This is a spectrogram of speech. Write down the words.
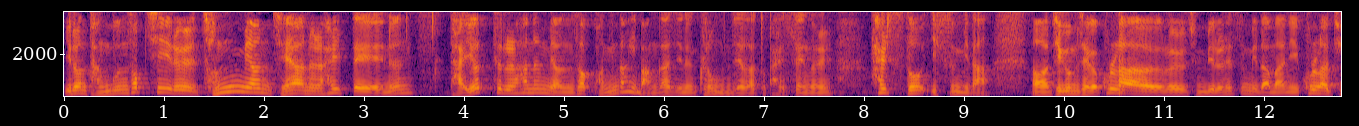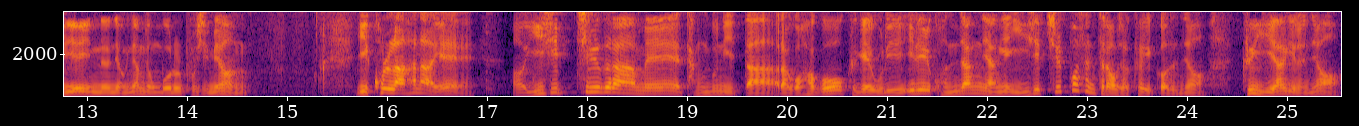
이런 당분 섭취를 전면 제한을 할 때에는 다이어트를 하면서 건강이 망가지는 그런 문제가 또 발생을 할 수도 있습니다. 어, 지금 제가 콜라를 준비를 했습니다만 이 콜라 뒤에 있는 영양 정보를 보시면 이 콜라 하나에 어, 27g의 당분이 있다라고 하고 그게 우리 일일 권장량의 27%라고 적혀 있거든요. 그 이야기는요.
